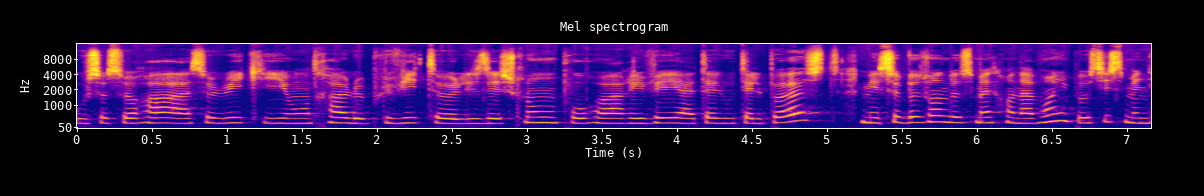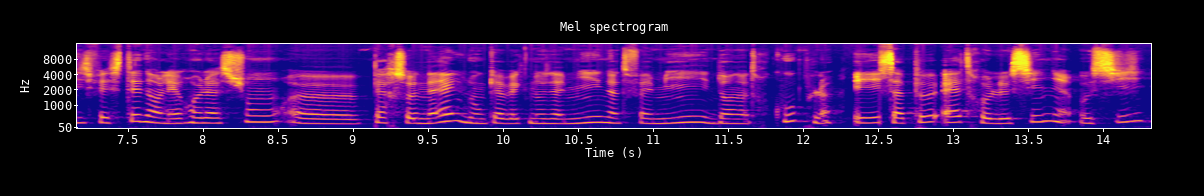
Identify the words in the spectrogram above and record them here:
où ce sera celui qui montera le plus vite les échelons pour arriver à tel ou tel poste. Mais ce besoin de se mettre en avant, il peut aussi se manifester dans les relations euh, personnelles, donc avec nos amis, notre famille, dans notre couple. Et ça peut être le signe aussi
